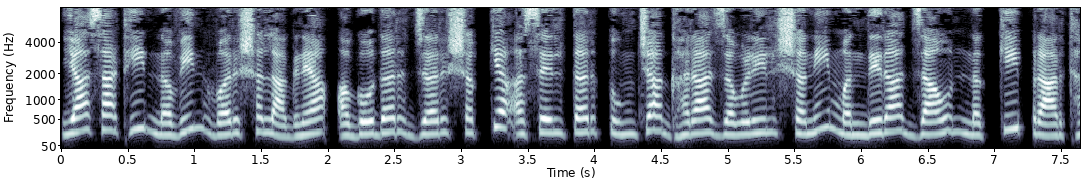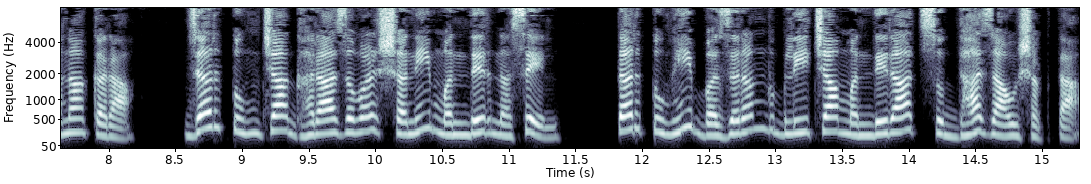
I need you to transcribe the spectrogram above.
यासाठी नवीन वर्ष लागण्या अगोदर जर शक्य असेल तर तुमच्या घराजवळील शनी मंदिरात जाऊन नक्की प्रार्थना करा. जर तुमच्या घराजवळ शनी मंदिर नसेल तर तुम्ही बजरंग ब्लीच्या मंदिरात सुद्धा जाऊ शकता.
